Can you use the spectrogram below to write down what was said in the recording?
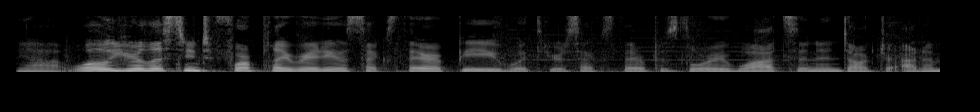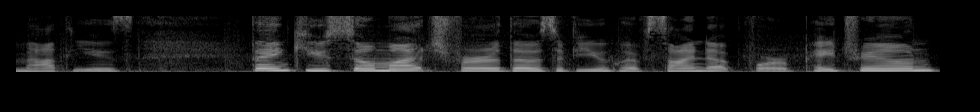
Yeah. Well, you're listening to Foreplay Radio Sex Therapy with your sex therapist, Lori Watson and Dr. Adam Matthews. Thank you so much for those of you who have signed up for Patreon.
